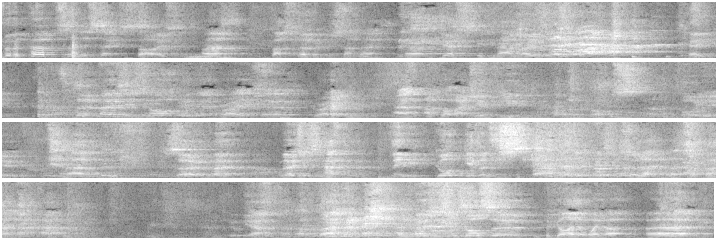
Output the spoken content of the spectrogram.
for the purpose of this exercise, uh, that's perfect, just stand there. Uh, Jess is now Moses. Okay? So Moses, you're, going to pray, so great. And I've got actually a few couple of props for you. Um, so Mo- Moses had the God-given staff. So let, us have that hand. Yeah, up there. And Moses was also the guy that went up uh,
